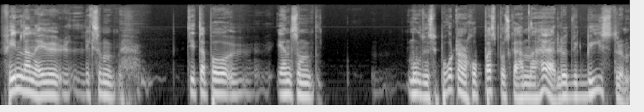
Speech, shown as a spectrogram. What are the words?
Finland är ju liksom... Titta på en som modesupportrarna hoppas på ska hamna här, Ludvig Byström.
